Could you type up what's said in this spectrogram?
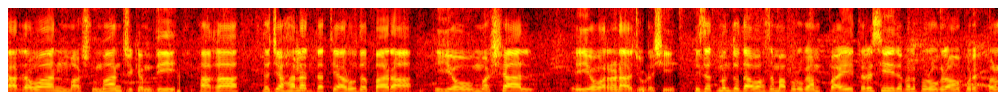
راروان ماشومان چې کوم دي هغه د جهالت د تیارو د پاره یو مشال یو رڼا جوړ شي عزت مند دا وخت زما پروګرام پای تر سي د بل پروګرام پر خپل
